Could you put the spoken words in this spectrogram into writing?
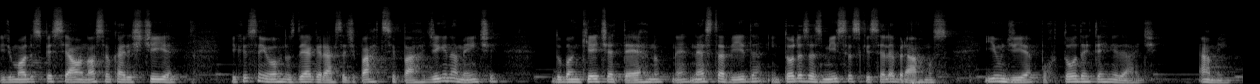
e de modo especial a nossa Eucaristia, e que o Senhor nos dê a graça de participar dignamente do banquete eterno, né, nesta vida, em todas as missas que celebrarmos e um dia por toda a eternidade. Amém.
